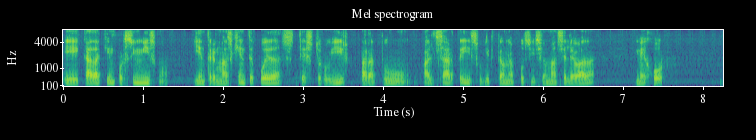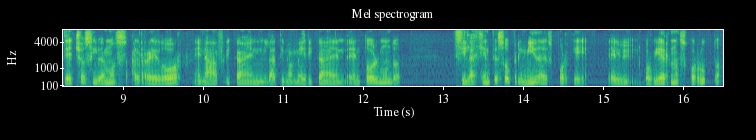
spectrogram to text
eh, cada quien por sí mismo y entre más gente puedas destruir para tú alzarte y subirte a una posición más elevada, mejor. De hecho, si vemos alrededor, en África, en Latinoamérica, en, todo el mundo, si la gente es oprimida es porque el gobierno es corrupto.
